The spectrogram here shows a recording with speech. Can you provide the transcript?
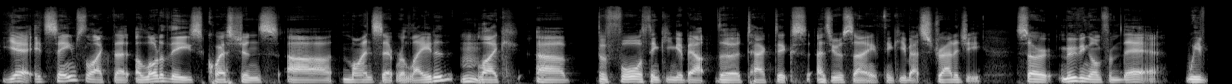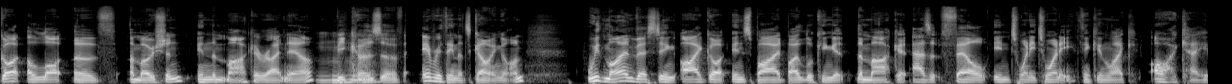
yeah, it seems like that a lot of these questions are mindset related. Like uh, before thinking about the tactics, as you were saying, thinking about strategy. So moving on from there, we've got a lot of emotion in the market right now because of everything that's going on. With my investing, I got inspired by looking at the market as it fell in 2020, thinking like, oh, okay,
